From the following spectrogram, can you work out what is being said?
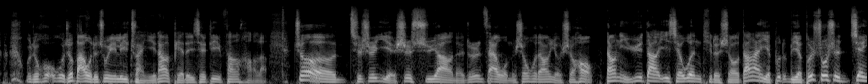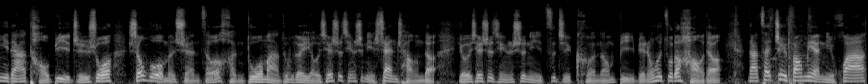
我就我就把我的注意力转移到别的一些地方好了。这其实也是需要的，就是在我们生活当中，有时候当你遇到一些问题的时候，当然也不也不是说是建议大家逃避，只是说生活我们选择很多嘛，对不对？有一些事情是你擅长的，有一些事情是你自己可能比别人会做得好的。那在这方方面，你花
